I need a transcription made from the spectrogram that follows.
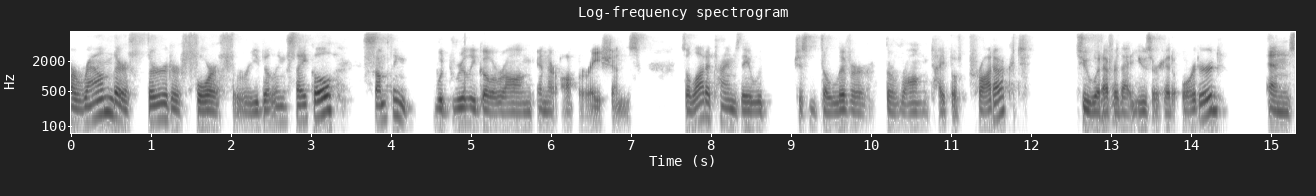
around their third or fourth rebilling cycle, something would really go wrong in their operations. So a lot of times they would just deliver the wrong type of product to whatever that user had ordered. And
